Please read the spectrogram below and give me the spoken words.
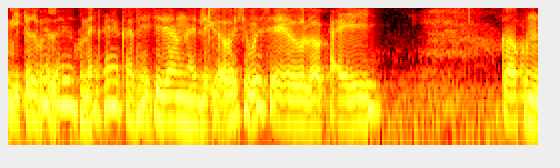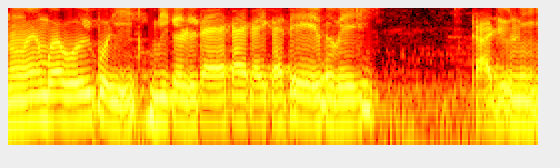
বিকেলবেলা যখন একা একা থেকে জান্নার লেগে বসে বসে এগুলো খাই। কখনো বা বই পড়ি বিকেলটা একা একাই কাটে এভাবেই। কাজও নেই।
